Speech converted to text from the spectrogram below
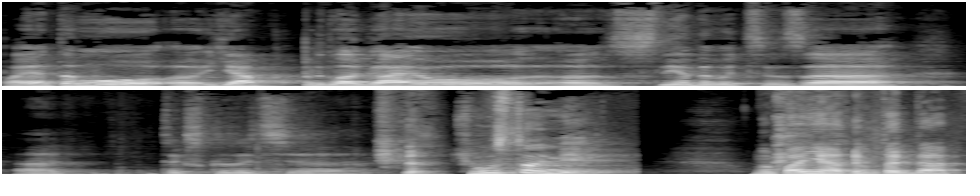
Поэтому э, я предлагаю э, следовать за, э, так сказать, чувствами. Ну понятно, ну тогда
